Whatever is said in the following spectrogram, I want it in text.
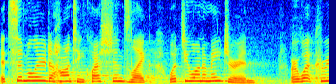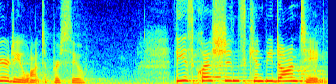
It's similar to haunting questions like, What do you want to major in? Or what career do you want to pursue? These questions can be daunting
